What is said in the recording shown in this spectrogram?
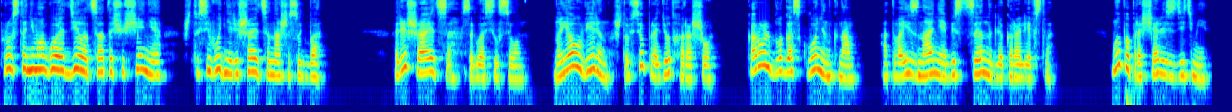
«Просто не могу отделаться от ощущения, что сегодня решается наша судьба». «Решается», — согласился он. «Но я уверен, что все пройдет хорошо. Король благосклонен к нам, а твои знания бесценны для королевства». Мы попрощались с детьми.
